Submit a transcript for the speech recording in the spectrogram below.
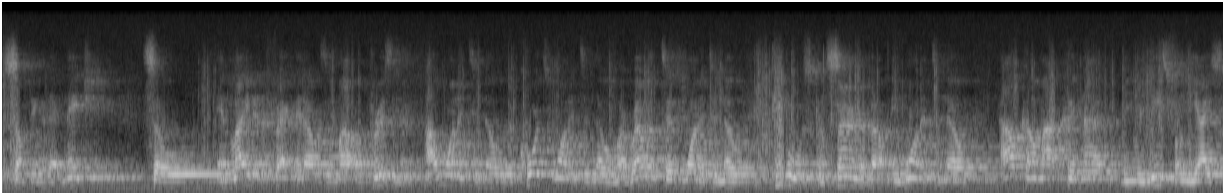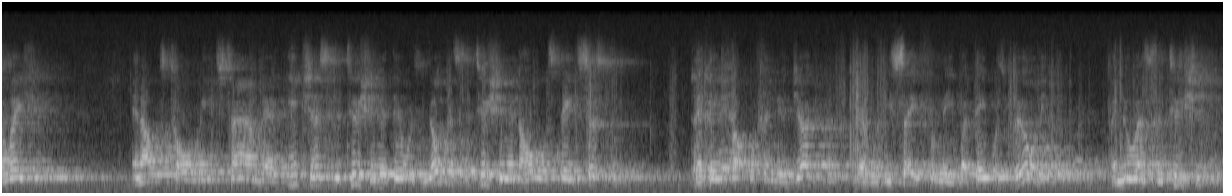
something of that nature. So in light of the fact that I was a model prisoner, I wanted to know, the courts wanted to know, my relatives wanted to know, people was concerned about me wanted to know, how come I could not be released from the isolation? And I was told each time that each institution, that there was no institution in the whole state system that they felt within their judgment that would be safe for me, but they was building a new institution,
